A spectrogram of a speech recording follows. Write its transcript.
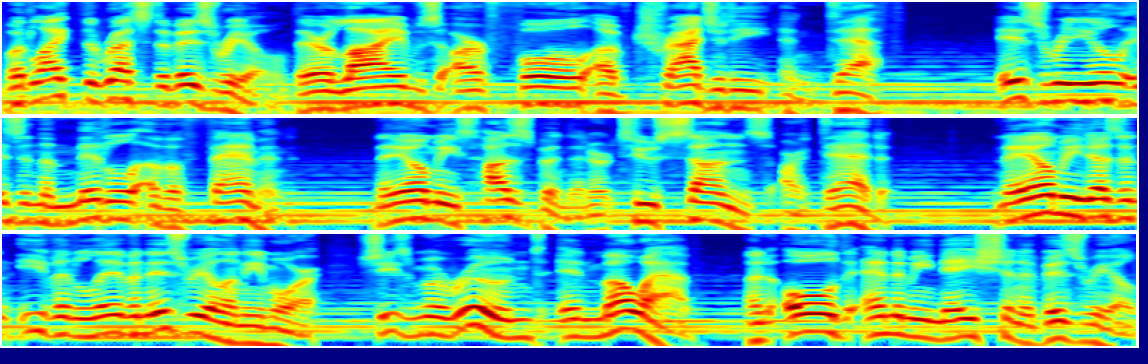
But like the rest of Israel, their lives are full of tragedy and death. Israel is in the middle of a famine. Naomi's husband and her two sons are dead. Naomi doesn't even live in Israel anymore. She's marooned in Moab, an old enemy nation of Israel.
